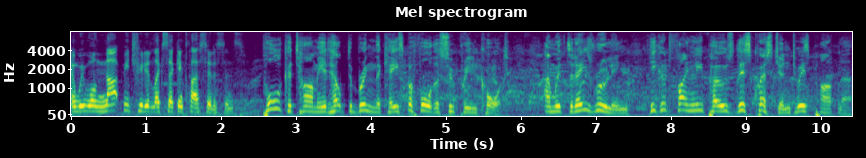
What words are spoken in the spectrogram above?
And we will not be treated like second class citizens. Paul Katami had helped to bring the case before the Supreme Court. And with today's ruling, he could finally pose this question to his partner.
